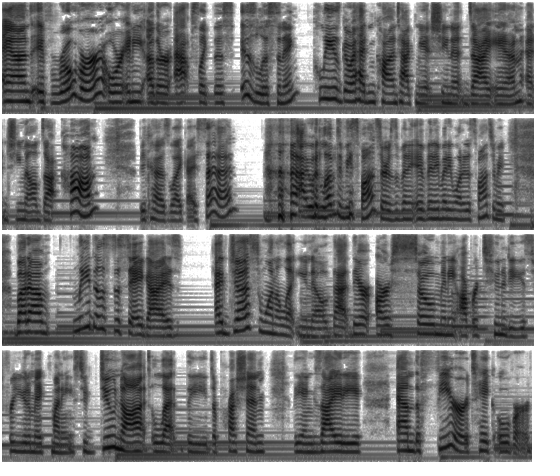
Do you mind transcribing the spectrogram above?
And if Rover or any other apps like this is listening, please go ahead and contact me at Sheena at gmail.com because, like I said, I would love to be sponsors if, any, if anybody wanted to sponsor me. But um, needless to say, guys, I just want to let you know that there are so many opportunities for you to make money. So do not let the depression, the anxiety, and the fear take over.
